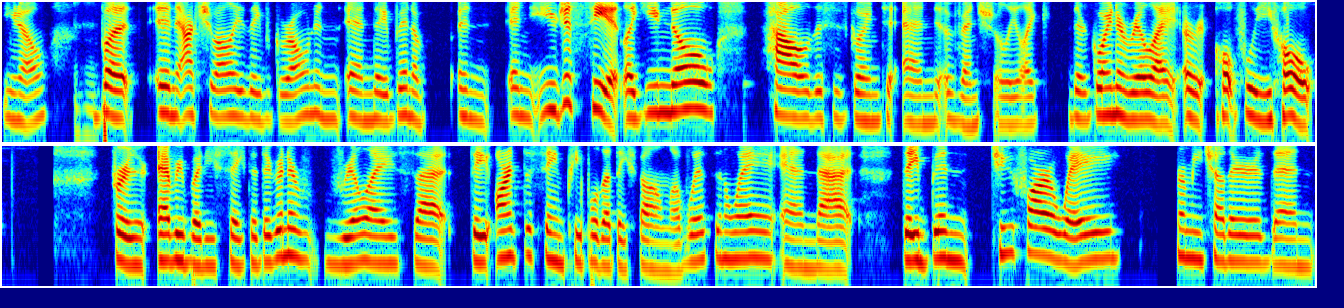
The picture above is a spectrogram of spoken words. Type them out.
you know? Mhm. but in actuality they've grown and and they've been a and and you just see it. Like you know how this is going to end eventually. Like they're going to realize or hopefully you hope for everybody's sake that they're going to realize that they aren't the same people that they fell in love with in a way and that they've been too far away from each other than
